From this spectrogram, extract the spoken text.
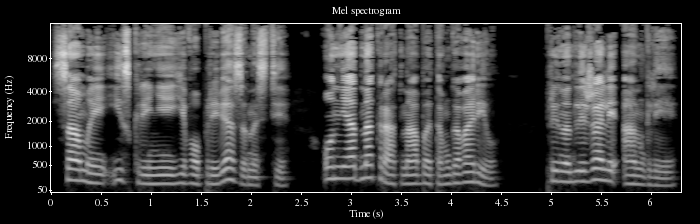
самые искренние его привязанности, он неоднократно об этом говорил, принадлежали Англии,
